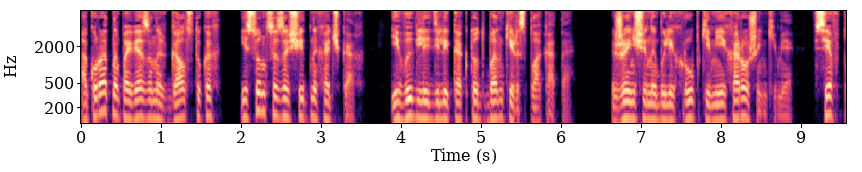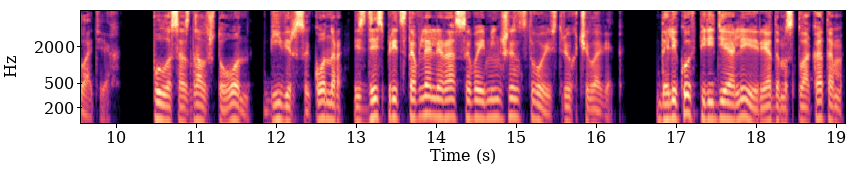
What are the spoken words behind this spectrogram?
аккуратно повязанных галстуках и солнцезащитных очках, и выглядели как тот банкир с плаката. Женщины были хрупкими и хорошенькими, все в платьях. Пул осознал, что он, Биверс и Коннор здесь представляли расовое меньшинство из трех человек. Далеко впереди аллеи, рядом с плакатом,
